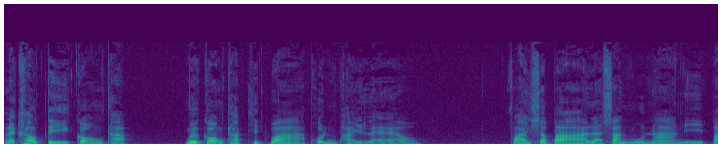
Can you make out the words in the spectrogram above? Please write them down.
และเข้าตีกองทัพ เมื่อกองทัพคิดว่าพ้นภัยแล้วฝ่ายสบาและซันมูนาหนีไป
